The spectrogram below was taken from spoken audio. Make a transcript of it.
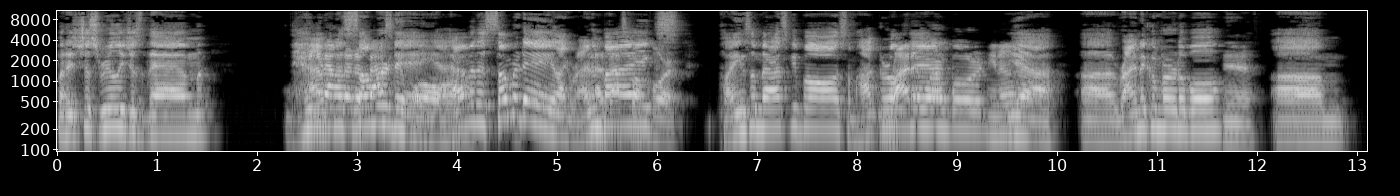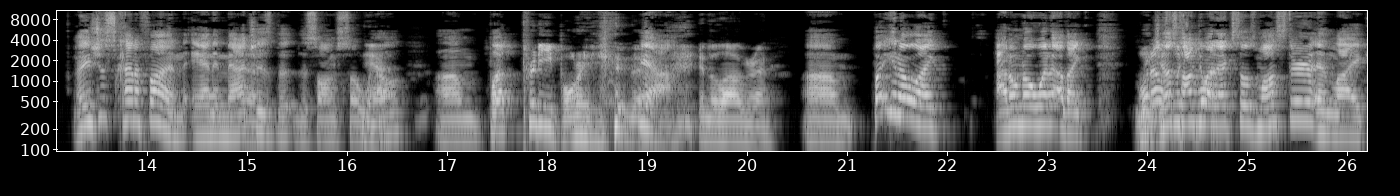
but it's just really just them Hanging having out a at a summer day. Yeah, having a summer day, like riding bikes, playing some basketball, some hot girls Riding there. longboard, you know? Yeah. Uh, riding a convertible. Yeah. Um, it's just kind of fun and it matches the, the song so Yeah. well. Um, but, But pretty boring in the, Yeah. in the long run. um, but you know, like, I don't know what, like, What we just talked about? Exo's Monster and like,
